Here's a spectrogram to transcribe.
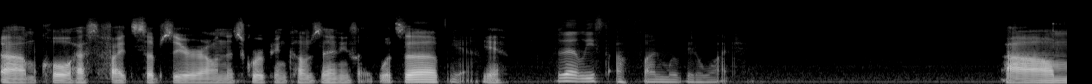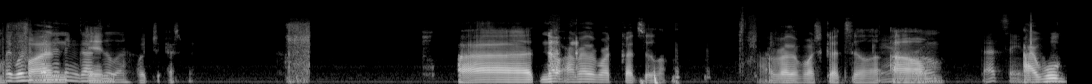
um Cole has to fight Sub Zero and the scorpion comes in. He's like, "What's up?" Yeah. Yeah. Was at least a fun movie to watch? Um, Like, was it better than Godzilla? which aspect? Uh, no, I'd rather watch Godzilla. I'd rather watch Godzilla. Damn, bro. um, That's saying. I will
